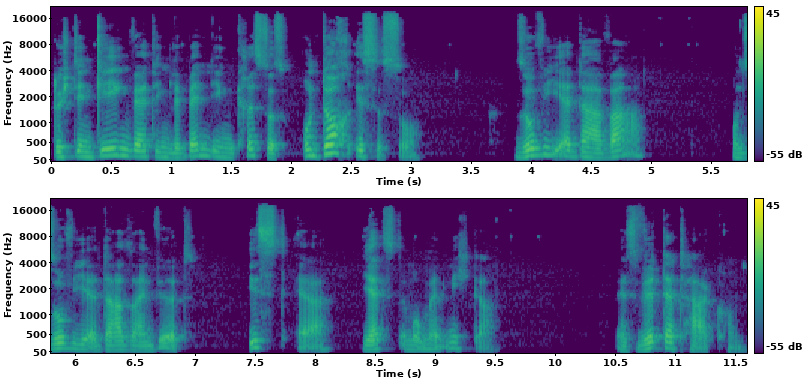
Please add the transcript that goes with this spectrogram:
durch den gegenwärtigen, lebendigen Christus. Und doch ist es so. So wie er da war und so wie er da sein wird, ist er jetzt im Moment nicht da. Es wird der Tag kommen,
